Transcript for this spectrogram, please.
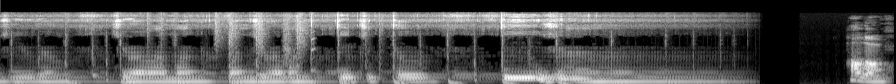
zero, zero one one, one zero one, digital. Hello.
